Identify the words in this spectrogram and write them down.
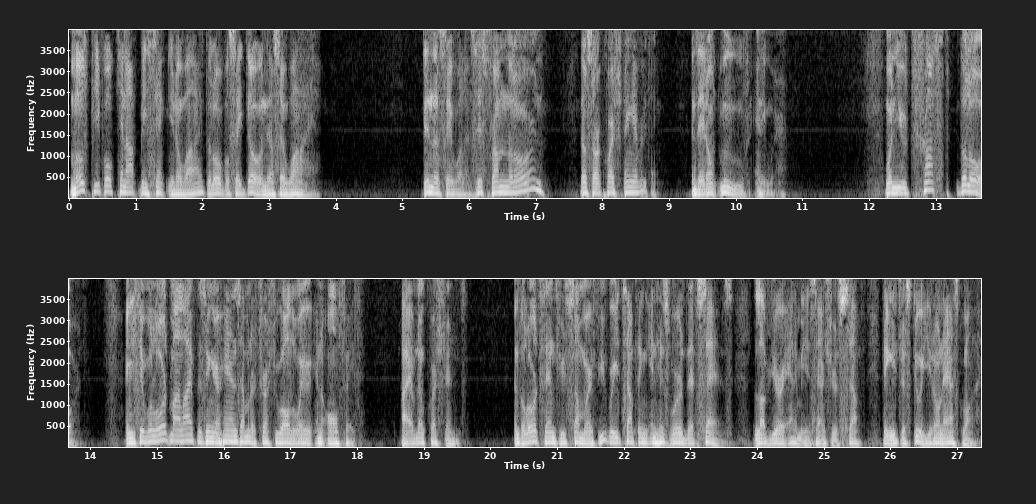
Most people cannot be sent. You know why? The Lord will say, go, and they'll say, why? Then they'll say, well, is this from the Lord? They'll start questioning everything, and they don't move anywhere. When you trust the Lord, and you say, well, Lord, my life is in your hands. I'm going to trust you all the way in all faith. I have no questions. And the Lord sends you somewhere. If you read something in his word that says, love your enemies as yourself, then you just do it. You don't ask why.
